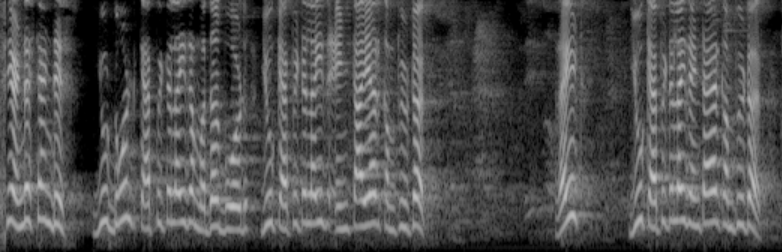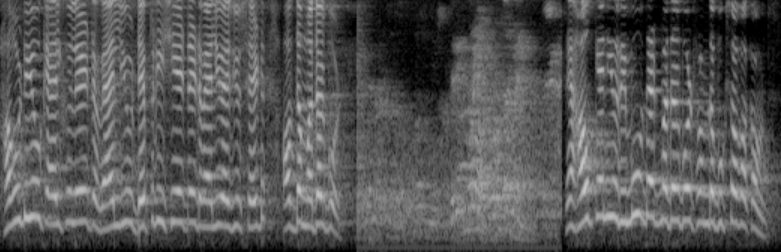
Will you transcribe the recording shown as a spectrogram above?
See, understand this. You don't capitalize a motherboard, you capitalize entire computer. Right? You capitalize entire computer. How do you calculate value, depreciated value as you said, of the motherboard? How can you remove that motherboard from the books of accounts?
